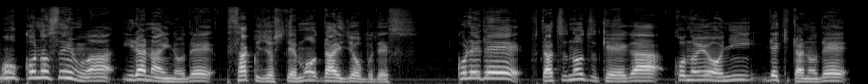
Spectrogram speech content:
もうこの線はいらないので削除しても大丈夫です。これで2つの図形がこのようにできたので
